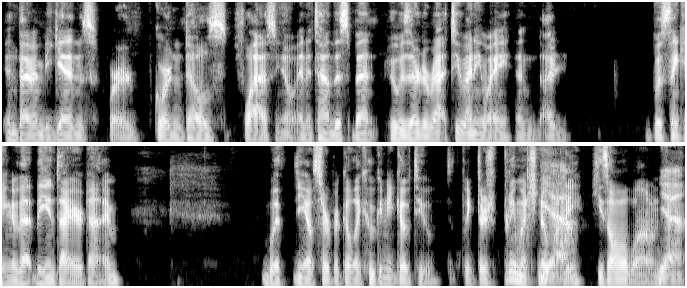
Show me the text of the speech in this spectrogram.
in Batman Begins, where Gordon tells Flass, you know, in a town this bent, who is there to rat to anyway? And I was thinking of that the entire time. With you know Serpico, like who can he go to? Like there's pretty much nobody. Yeah. He's all alone. Yeah.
